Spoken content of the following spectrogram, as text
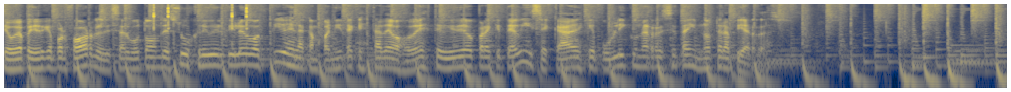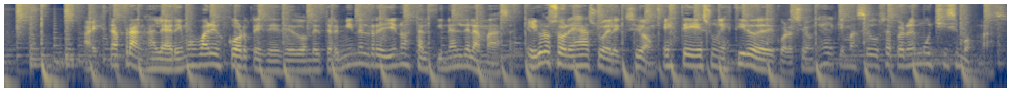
Te voy a pedir que por favor le des al botón de suscribirte y luego actives la campanita que está debajo de este video para que te avise cada vez que publique una receta y no te la pierdas. A esta franja le haremos varios cortes desde donde termina el relleno hasta el final de la masa. El grosor es a su elección. Este es un estilo de decoración, es el que más se usa, pero hay muchísimos más.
